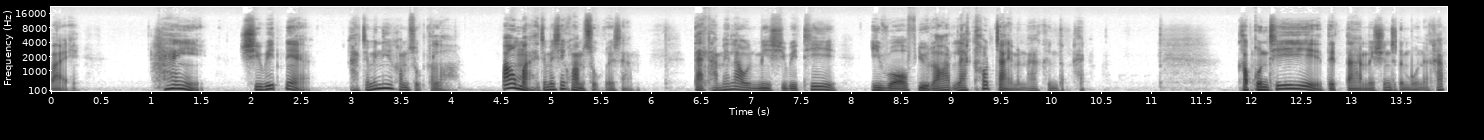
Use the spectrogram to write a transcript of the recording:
ไป ให้ชีวิตเนี่ยอาจจะไม่มีความสุขตลอด เป้าหมายจะไม่ใช่ความสุขด้วยซ้ำแต่ทำให้เรามีชีวิตที่ evolve อยู่รอดและเข้าใจมันมากขึ้นต่างหากขอบคุณที่ติดตาม Mission to the Moon นะครับ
